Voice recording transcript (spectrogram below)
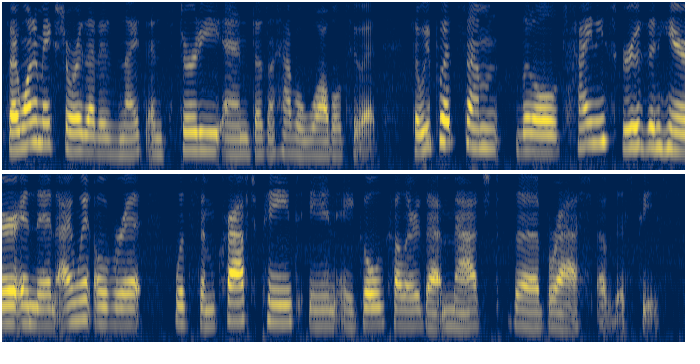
So I want to make sure that it is nice and sturdy and doesn't have a wobble to it. So we put some little tiny screws in here and then I went over it with some craft paint in a gold color that matched the brass of this piece.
